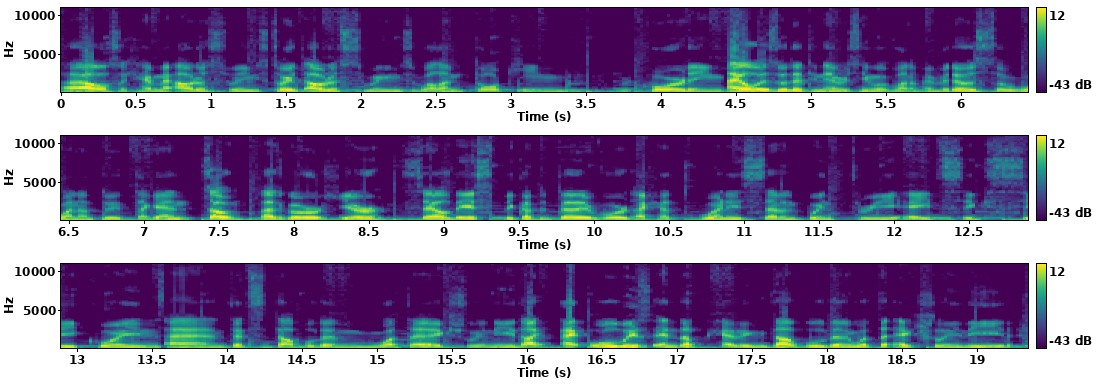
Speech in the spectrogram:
Uh, I also have my auto swings, it auto swings while I'm talking, recording. I always do that in every single one of my videos, so why not do it again? Again. So let's go over here, sell this, pick up the reward. I have 27.386 C coins and that's double than what I actually need. I, I always end up having double than what I actually need.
